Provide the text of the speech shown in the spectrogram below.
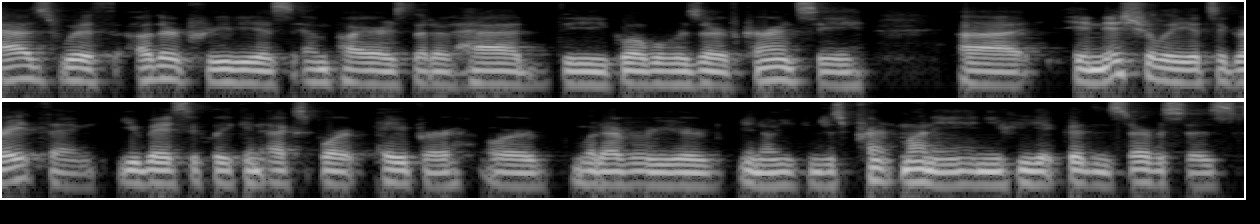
as with other previous empires that have had the global reserve currency, uh, initially it's a great thing. You basically can export paper or whatever you're, you know, you can just print money and you can get goods and services.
